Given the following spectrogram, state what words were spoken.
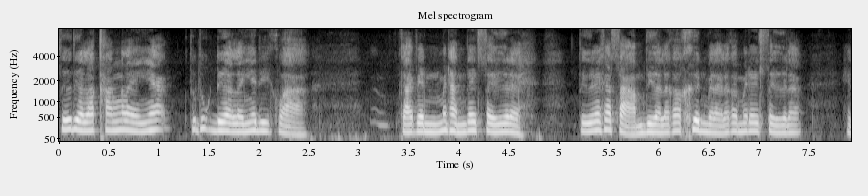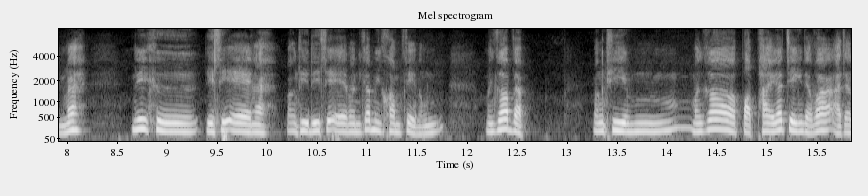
ซื้อเดือนละครั้งอะไรเงี้ยทุกๆเดือนอะไรเงี้ยดีกว่า กลายเป็นไม่ทันได้ซื้อเลยซื้อได้แค่สามเดือนแล้วก็ขึ้นไปเลยแล้วก็ไม่ได้ซื้อแล้ว เห็นไหมนี่คือ DCA ไงบางที DCA มันก็มีความเสี่ยงตรงมันก็แบบ บางทีมันก็ปลอดภัยก็จริง แต่ว่าอาจจะ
